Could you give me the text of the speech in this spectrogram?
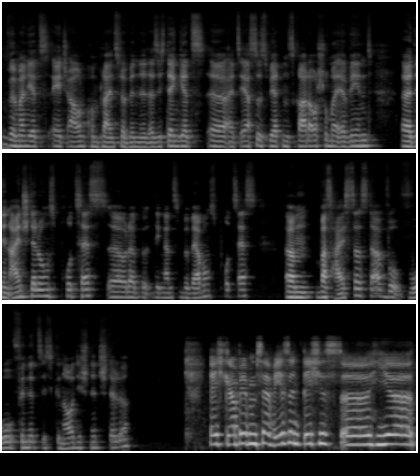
wenn man jetzt HR und Compliance verbindet. Also, ich denke jetzt äh, als erstes, wir hatten es gerade auch schon mal erwähnt, äh, den Einstellungsprozess äh, oder den ganzen Bewerbungsprozess. Ähm, was heißt das da? Wo, wo findet sich genau die Schnittstelle? Ja, ich glaube eben sehr wesentlich ist äh, hier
